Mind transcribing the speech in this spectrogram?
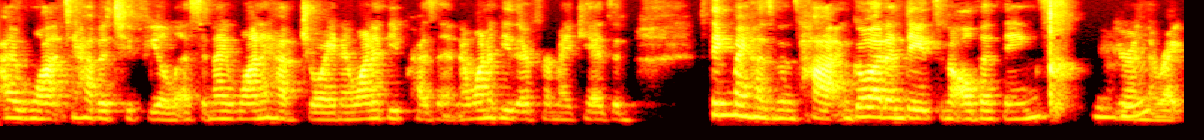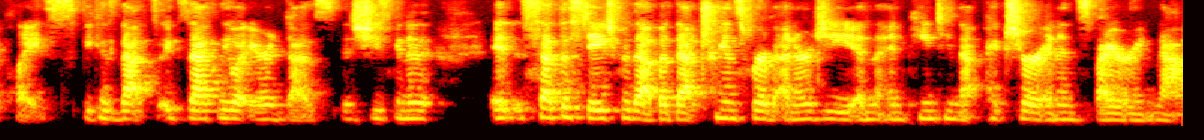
i want to have a to feel list and i want to have joy and i want to be present and i want to be there for my kids and think my husband's hot and go out on dates and all the things mm-hmm. you're in mm-hmm. the right place because that's exactly what erin does is she's going to it set the stage for that but that transfer of energy and, and painting that picture and inspiring that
